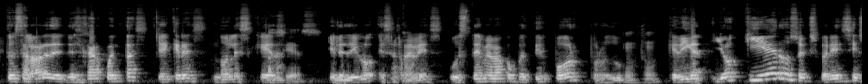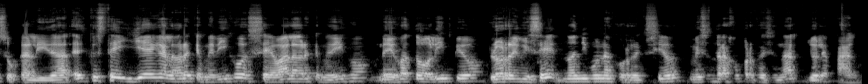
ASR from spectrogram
Entonces, a la hora de, de, sacar cuentas, ¿qué crees? No les queda. Así es. Y les digo, es al revés. Usted me va a competir por producto. Que digan, yo quiero su experiencia y su calidad. Es que usted llega a la hora que me dijo, se va a la hora que me dijo, me dejó todo limpio, lo revisé, no hay ninguna corrección, me hizo un trabajo profesional, yo le pago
